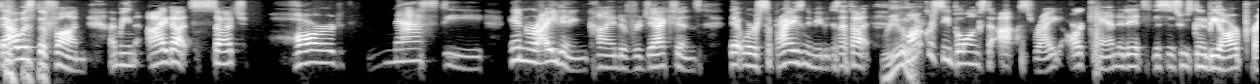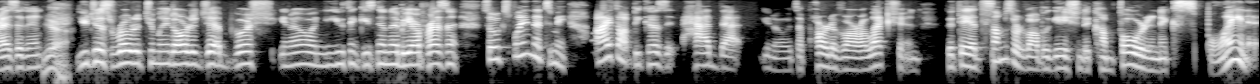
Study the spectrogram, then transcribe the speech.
That was the fun. I mean, I got such hard, nasty, in writing kind of rejections that were surprising to me because I thought Really? democracy belongs to us, right? Our candidates, this is who's going to be our president. Yeah. You just wrote a $2 million to Jeb Bush, you know, and you think he's going to be our president. So explain that to me. I thought because it had that, you know, it's a part of our election, that they had some sort of obligation to come forward and explain it.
